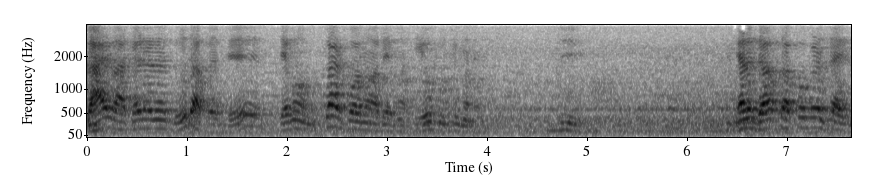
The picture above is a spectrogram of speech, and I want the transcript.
ગાય વાછરડાને દૂધ આપે છે તેમાં ઉપકાર કોનો આપે એમાંથી? એવું પૂછ્યું મને. એનો જવાબ તો આપવો પડે સાહેબ.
